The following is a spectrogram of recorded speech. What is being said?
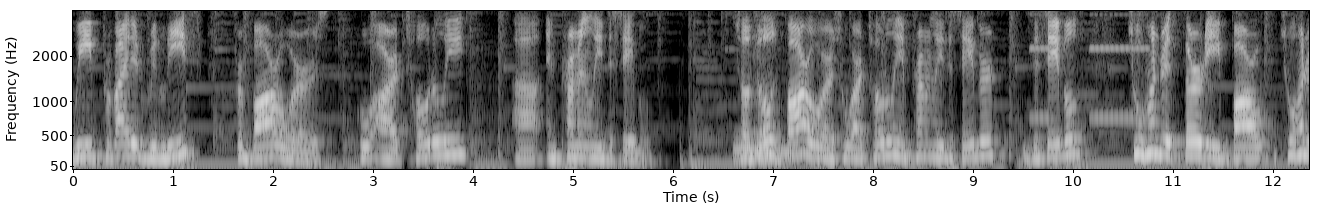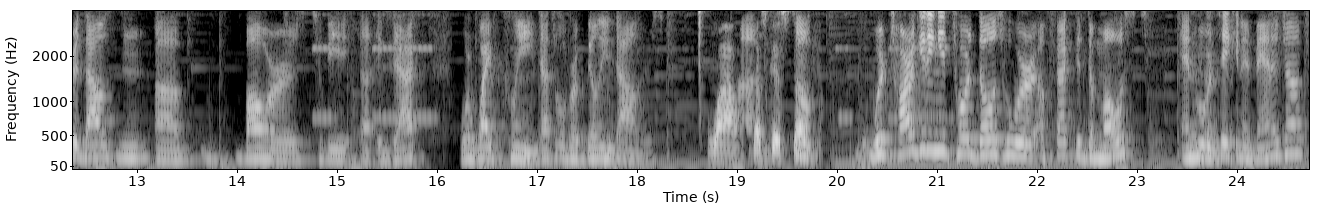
we provided relief for borrowers who are totally uh, and permanently disabled. So mm. those borrowers who are totally and permanently disabled, disabled, 230 borrow 200,000 uh, borrowers to be uh, exact were wiped clean. That's over a billion dollars. Wow, that's good stuff. So we're targeting it toward those who were affected the most and who mm-hmm. were taken advantage of,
